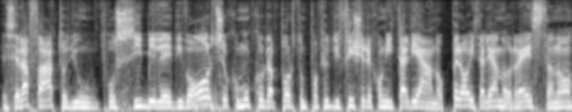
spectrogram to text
si era fatto di un possibile divorzio, comunque un rapporto un po' più difficile con Italiano, però Italiano resta no,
